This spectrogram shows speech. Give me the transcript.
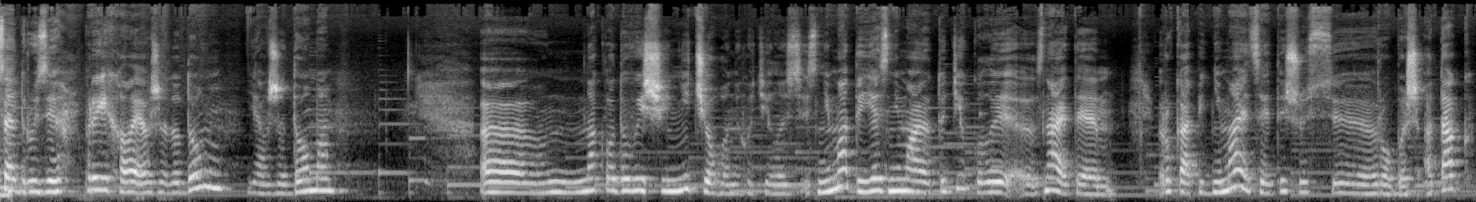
Все, друзі, приїхала я вже додому, я вже вдома. Е, на кладовищі нічого не хотілося знімати. Я знімаю тоді, коли, е, знаєте, рука піднімається і ти щось е, робиш. А так.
